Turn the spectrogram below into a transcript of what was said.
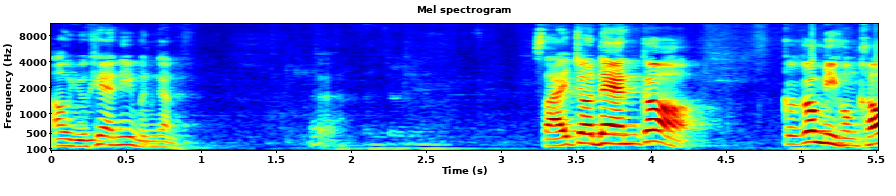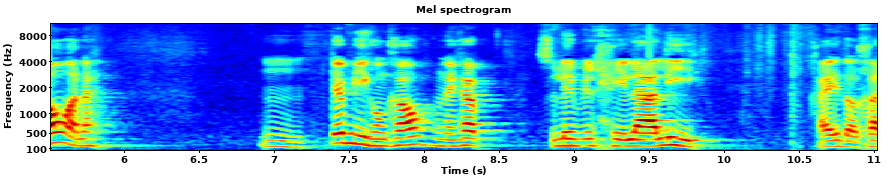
เอาอยู่แค่นี้เหมือนกันสายจอแดนก็ก็ก็มีของเขาอะนะอืมก็มีของเขานะครับสุเลมิลฮิลาลี ใครต่อใคร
